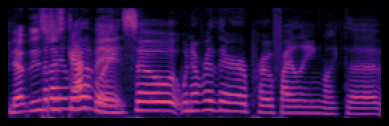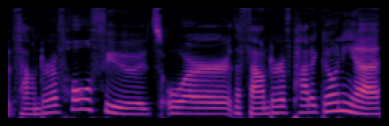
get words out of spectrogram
Nope, this is But I love it. So whenever they're profiling like the founder of Whole Foods or the founder of Patagonia,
